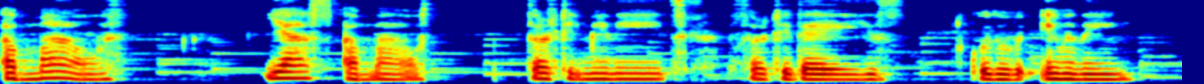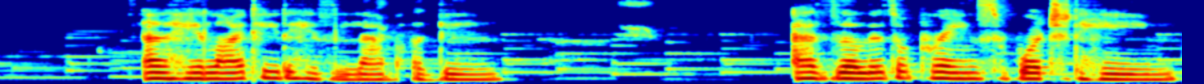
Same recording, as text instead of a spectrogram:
A month? Yes, a month. Thirty minutes, thirty days. Good evening. And he lighted his lamp again. As the little prince watched him,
